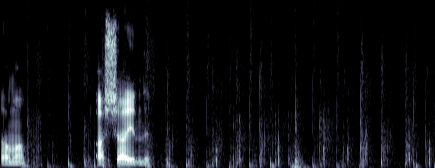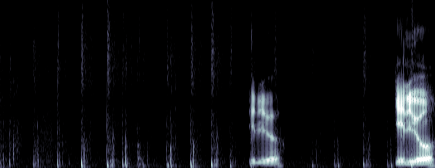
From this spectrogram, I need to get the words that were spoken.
Tamam. Aşağı indi. Geliyor. Geliyor.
